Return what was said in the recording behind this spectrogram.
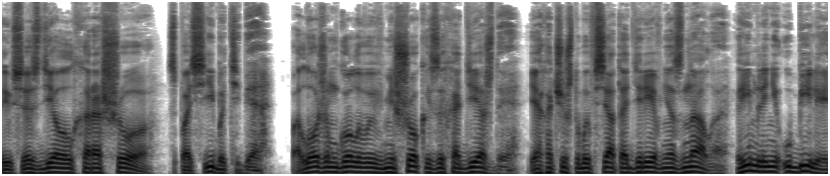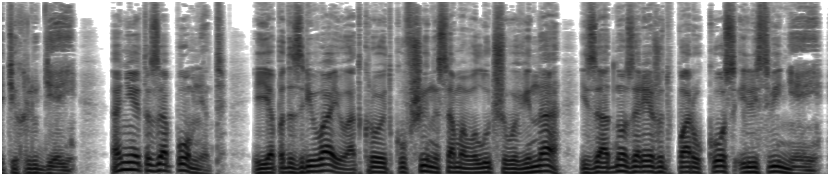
«Ты все сделал хорошо. Спасибо тебе. Положим головы в мешок из их одежды. Я хочу, чтобы вся та деревня знала. Римляне убили этих людей. Они это запомнят и я подозреваю, откроют кувшины самого лучшего вина и заодно зарежут пару коз или свиней.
